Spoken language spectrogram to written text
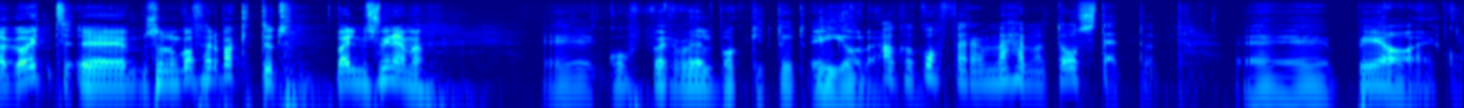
aga Ott, eh, sul on kohver pakitud, valmis minema? Eh, kohver veel pakitud ei ole. aga kohver on vähemalt ostetud? Eh, peaaegu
